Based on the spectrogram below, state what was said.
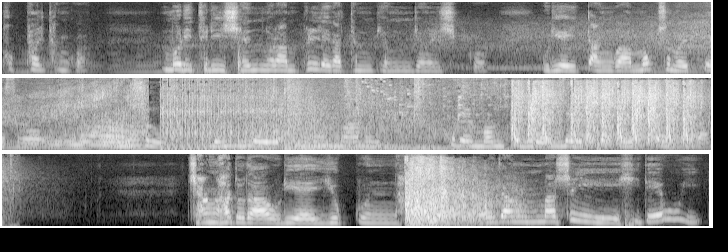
폭발탄과 머리털이 샛노란 벌레 같은 병정을 싣고 우리의 땅과 목숨을 뺏으러 원수 영리의 항공모함을 그대 몸뚱이로 내리쳤을 때마다. 장하도다 우리의 육군 하장 도장 마스이 히데오이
